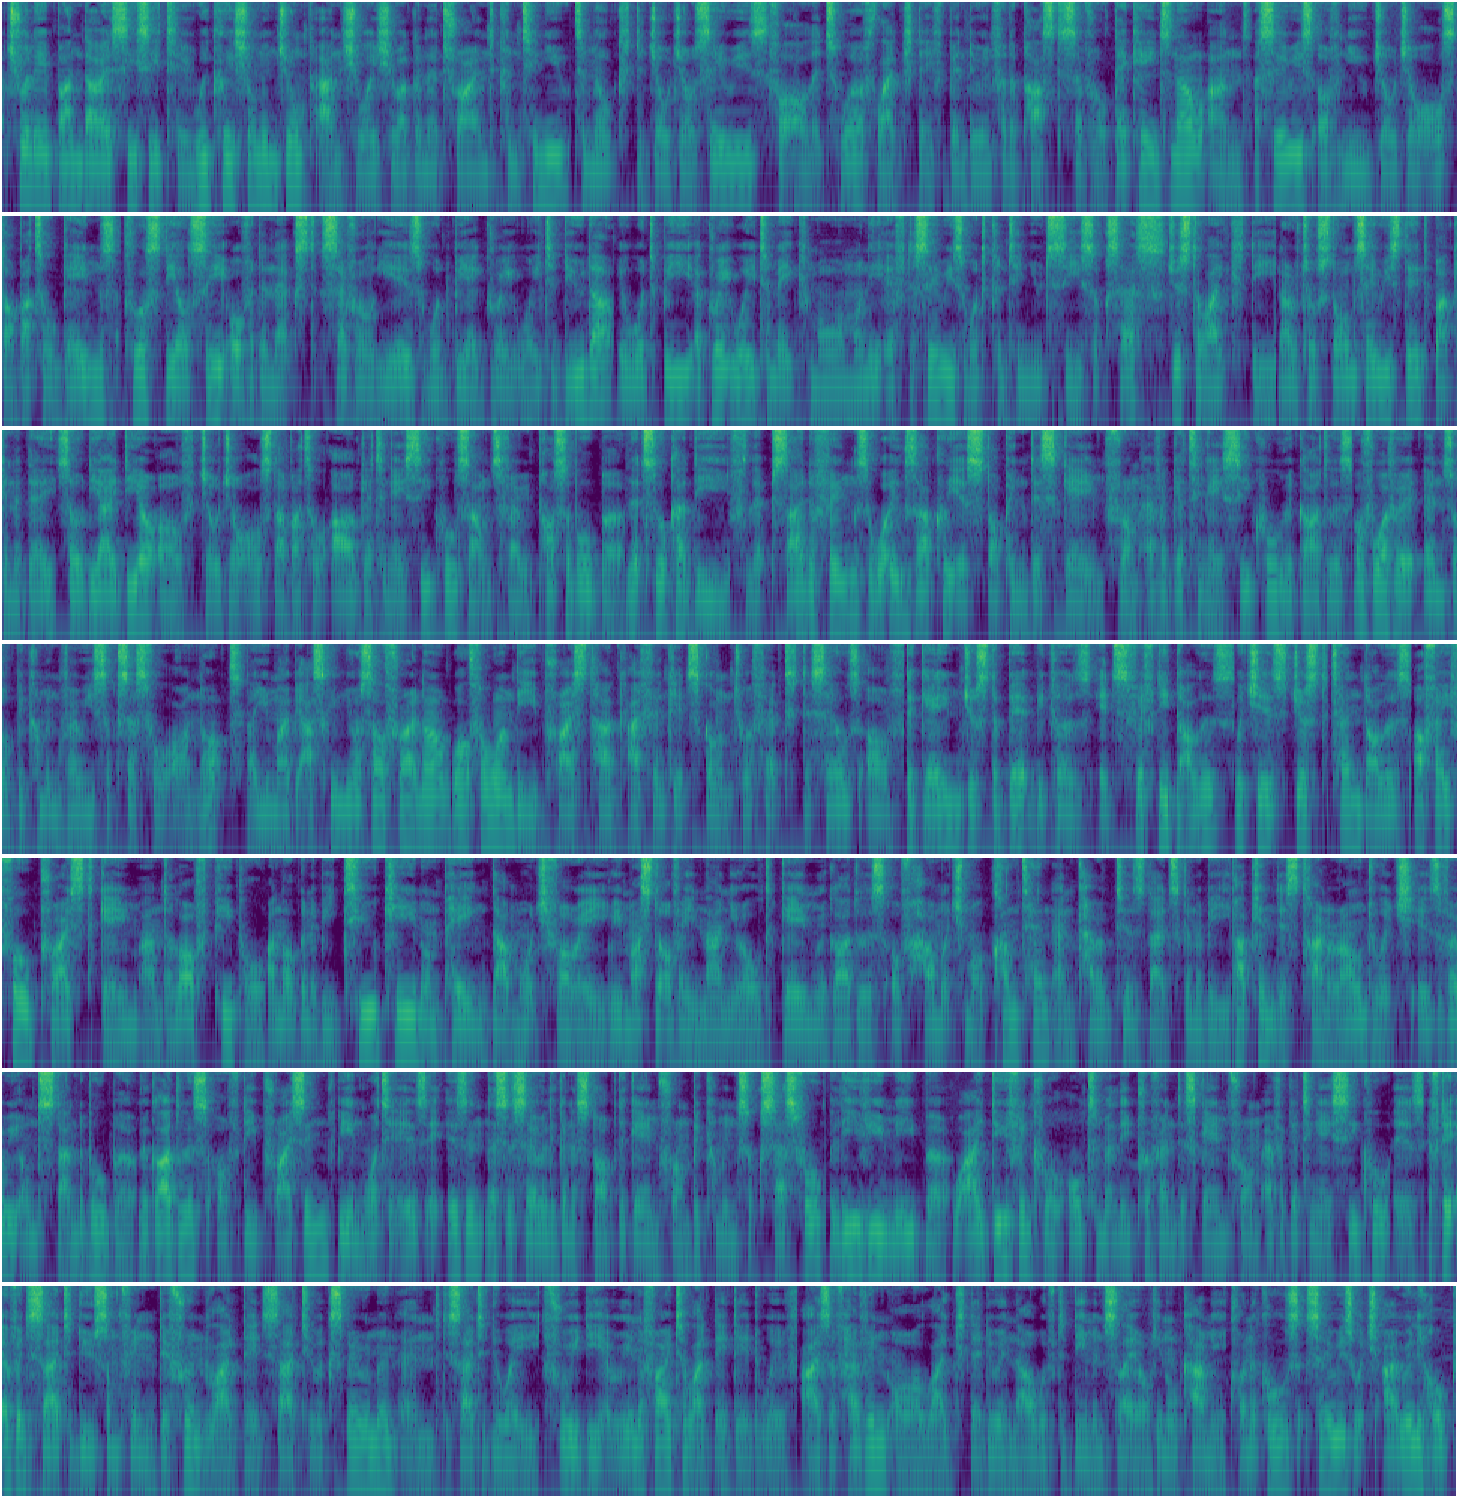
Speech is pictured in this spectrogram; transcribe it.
Naturally, Bandai, CC2, Weekly Shonen Jump, and Shueisha are gonna try and continue to milk the JoJo series for all it's worth, like they've been doing for the past several decades now, and a series of new JoJo All Star Battle games plus DLC over the next several years would be a great way to do that. It would be a great way to make more money if the series would continue to see success, just like the Naruto Storm series did back in the day. So the idea of JoJo All-Star Battle R getting a sequel sounds very possible, but let's look at the flip side of things. What exactly is stopping this game from ever getting a sequel regardless of whether it ends up becoming very successful or not? That you might be asking yourself right now. Well, for one, the price tag, I think it's going to affect the sales of the game just a bit because it's $50, which is just $10 off a full priced game and a lot of people are not going to be too keen on paying that much for a remaster of a nine year old game, regardless of how much more content and characters that it's going to be packing this time around, which is very understandable. But regardless of the pricing being what it is, it isn't necessarily going to stop the game from becoming successful. Believe you me, but what I do think will ultimately prevent this game from ever getting a sequel is if they ever decide to do something different, like they decide to experiment and decide to do a 3D arena fighter like they did with Eyes of Heaven or like they're doing now with the Demon Slayer Hinokami Chronicles series, which I really hope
